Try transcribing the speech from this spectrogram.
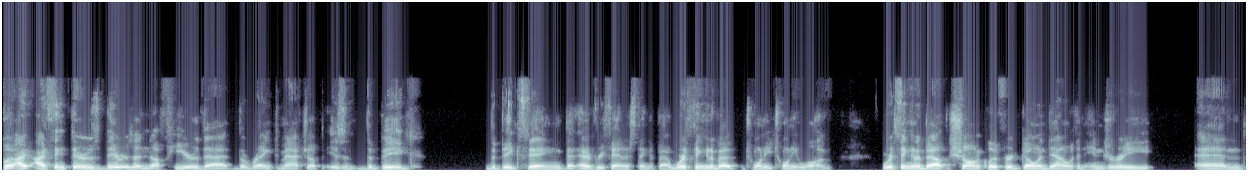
but I, I think there's there is enough here that the ranked matchup isn't the big the big thing that every fan is thinking about. We're thinking about 2021. We're thinking about Sean Clifford going down with an injury and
